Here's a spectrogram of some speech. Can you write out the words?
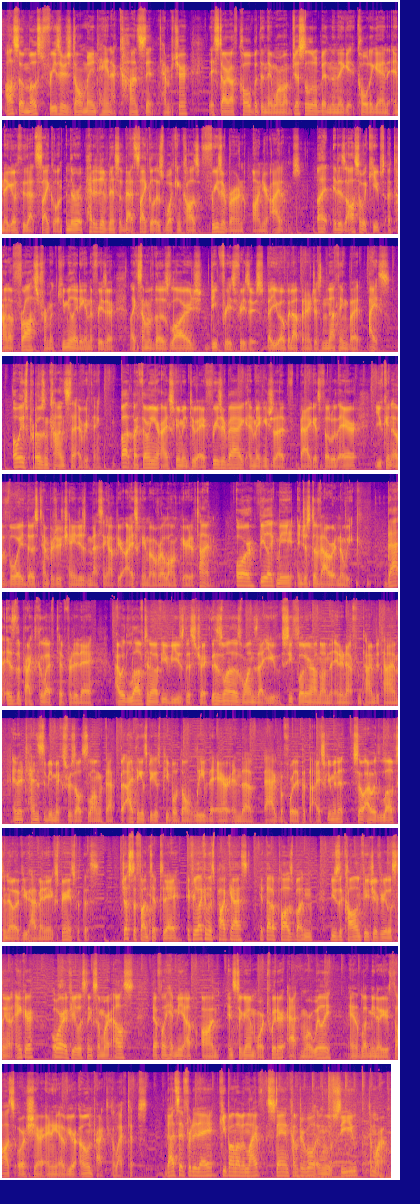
Also, most freezers don't maintain a constant temperature. They start off cold, but then they warm up just a little bit and then they get cold again and they go through that cycle. And the repetitiveness of that cycle is what can cause freezer burn on your items but it is also what keeps a ton of frost from accumulating in the freezer, like some of those large deep freeze freezers that you open up and are just nothing but ice. Always pros and cons to everything. But by throwing your ice cream into a freezer bag and making sure that bag is filled with air, you can avoid those temperature changes messing up your ice cream over a long period of time. Or be like me and just devour it in a week. That is the practical life tip for today. I would love to know if you've used this trick. This is one of those ones that you see floating around on the internet from time to time, and there tends to be mixed results along with that. But I think it's because people don't leave the air in the bag before they put the ice cream in it. So I would love to know if you have any experience with this. Just a fun tip today. If you're liking this podcast, hit that applause button. Use the call in feature if you're listening on Anchor, or if you're listening somewhere else, definitely hit me up on Instagram or Twitter at morewilly and let me know your thoughts or share any of your own practical life tips. That's it for today. Keep on loving life, stay uncomfortable, and we will see you tomorrow.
